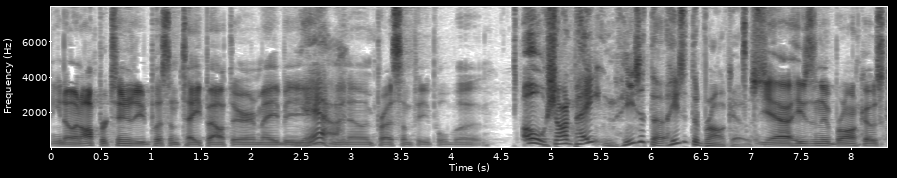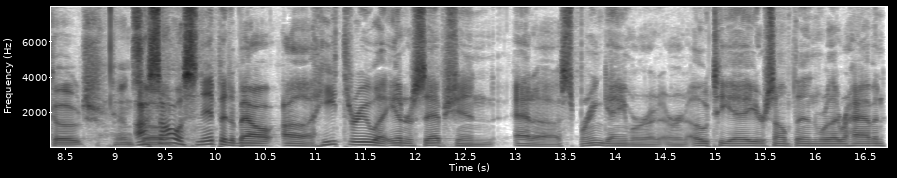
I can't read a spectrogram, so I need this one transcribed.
you know an opportunity to put some tape out there and maybe Yeah. you know impress some people. But Oh, Sean Payton. He's at the he's at the Broncos. yeah, he's the new Broncos coach, and so I saw a snippet about uh, he threw an interception at a spring game or, a, or an OTA or something where they were having,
